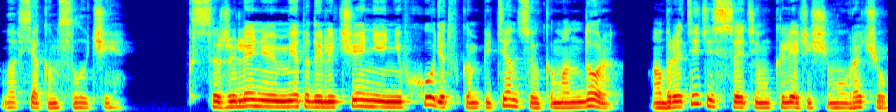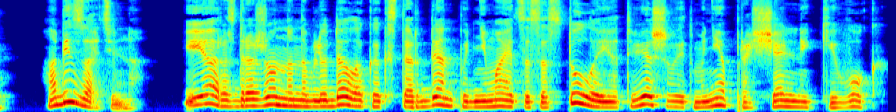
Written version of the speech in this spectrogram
во всяком случае. К сожалению, методы лечения не входят в компетенцию командора. Обратитесь с этим к лечащему врачу. Обязательно. Я раздраженно наблюдала, как Старден поднимается со стула и отвешивает мне прощальный кивок.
